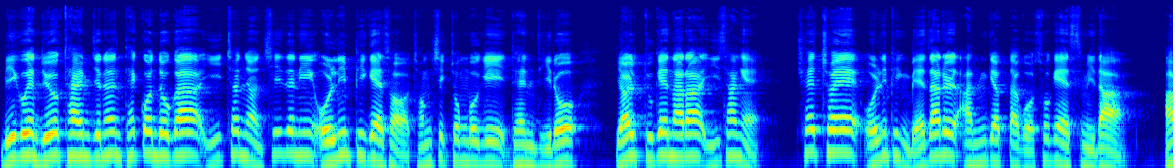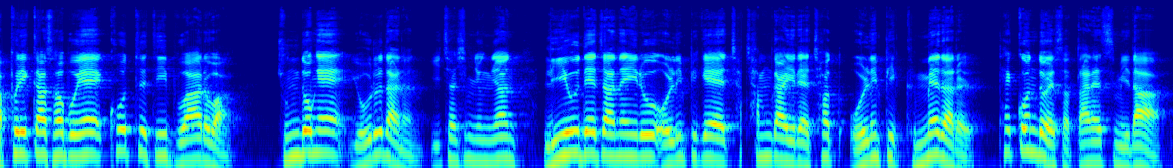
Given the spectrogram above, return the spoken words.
미국의 뉴욕타임즈는 태권도가 2000년 시드니 올림픽에서 정식 종목이 된 뒤로 12개 나라 이상의 최초의 올림픽 메달을 안겼다고 소개했습니다. 아프리카 서부의 코트 디부아르와 중동의 요르단은 2016년 리우데자네이루 올림픽의 참가 이래 첫 올림픽 금메달을 태권도에서 따냈습니다.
